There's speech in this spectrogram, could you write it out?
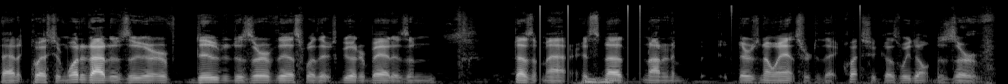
That question, what did I deserve do to deserve this, whether it's good or bad, is not doesn't matter. It's mm-hmm. not not an there's no answer to that question because we don't deserve.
